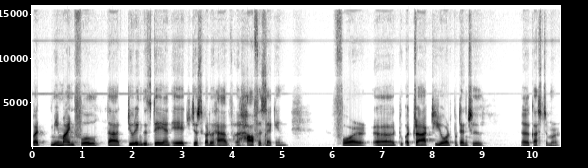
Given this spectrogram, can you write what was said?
But be mindful that during this day and age you just got to have a half a second for uh, to attract your potential uh, customer.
